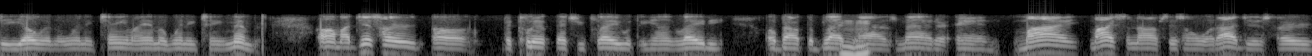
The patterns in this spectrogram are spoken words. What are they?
CEO and the winning team. I am a winning team member. Um, I just heard uh the clip that you played with the young lady about the Black Mhm. Lives Matter, and my my synopsis on what I just heard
